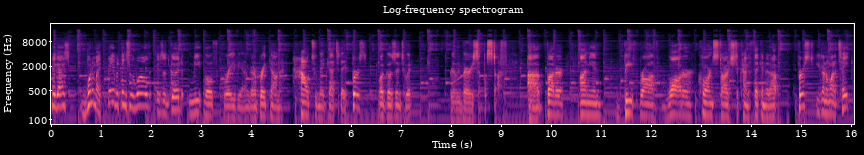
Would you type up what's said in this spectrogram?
Hey guys, one of my favorite things in the world is a good meatloaf gravy, and I'm going to break down how to make that today. First, what goes into it, really very simple stuff. Uh, butter, onion, beef broth, water, cornstarch to kind of thicken it up. First, you're going to want to take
